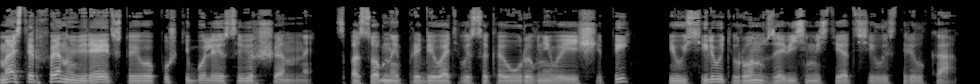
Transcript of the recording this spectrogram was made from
Мастер Фэн уверяет, что его пушки более совершенны, способны пробивать высокоуровневые щиты и усиливать урон в зависимости от силы стрелка.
